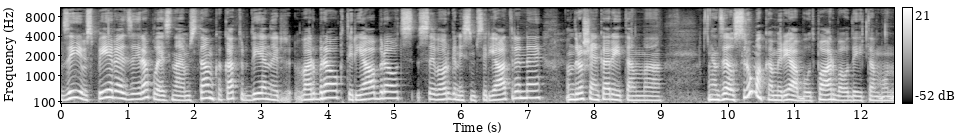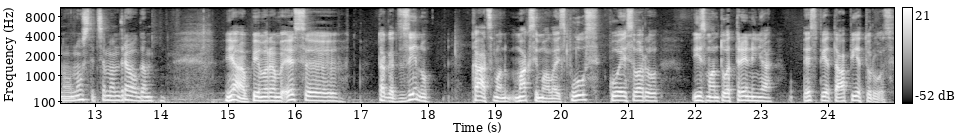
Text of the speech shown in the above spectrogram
dzīves pieredze ir apliecinājums tam, ka katru dienu ir var braukt, ir jābrauc, sev organisms ir jātrenē, un droši vien, ka arī tam uh, dzelzs rumakam ir jābūt pārbaudītam un, un uzticamam draugam. Jā, piemēram, es uh, tagad zinu, kāds man maksimālais puls, ko es varu izmantot treniņā, es pie tā pieturos.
